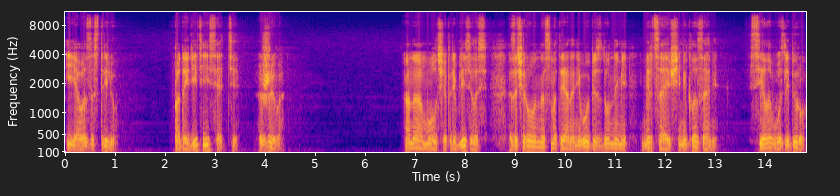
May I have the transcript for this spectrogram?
и я вас застрелю. Подойдите и сядьте. Живо!» Она молча приблизилась, зачарованно смотря на него бездонными мерцающими глазами. Села возле бюро.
